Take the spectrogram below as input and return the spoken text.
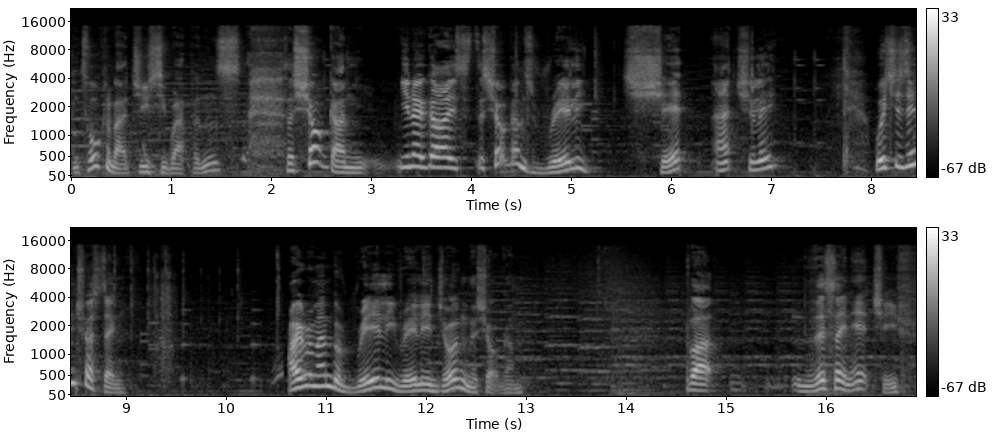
And talking about juicy weapons, the shotgun. You know, guys, the shotgun's really shit, actually. Which is interesting. I remember really, really enjoying the shotgun. But this ain't it, Chief.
